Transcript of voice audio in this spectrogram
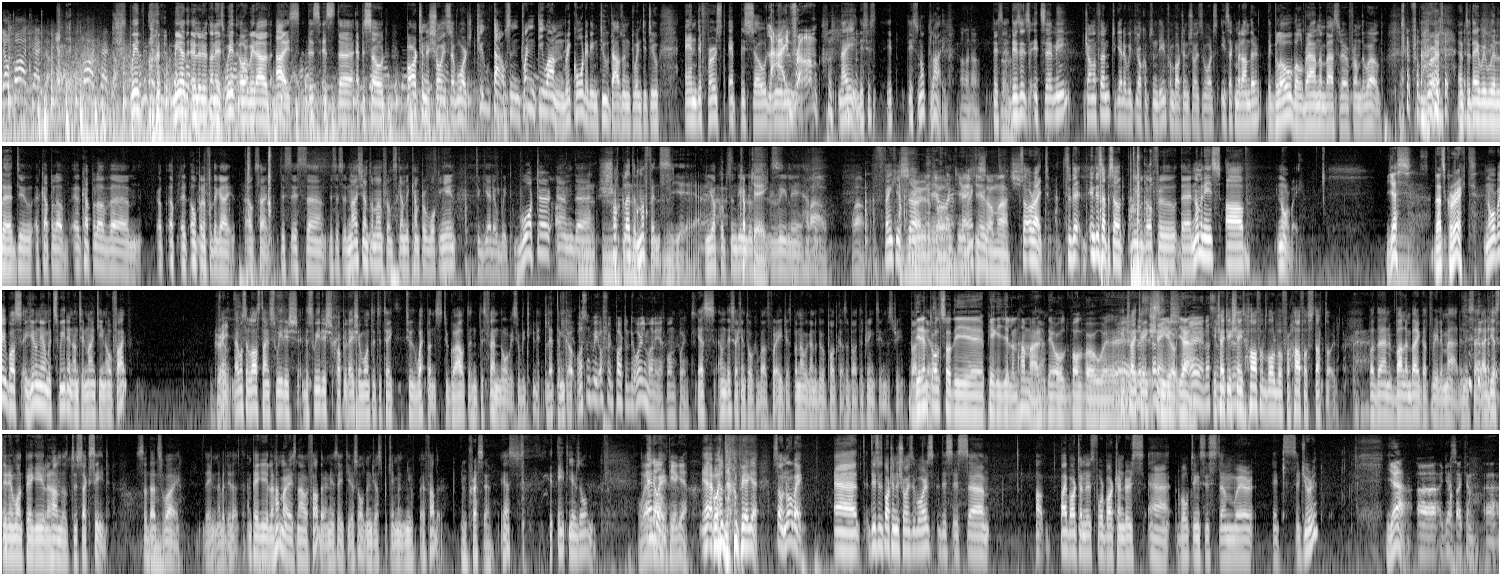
Yo, bartender. bartender. With, med eller utan is, with or without ice. This is the episode Bartender Choice Awards 2021, recorded in 2022. And the first episode Live will- from. Nej, this is it. It's not live. Oh no. This this is it's uh, me, Jonatan, together with Jakob Sundin from Bartender Choice Awards, Isac Melander, the global brand ambassador from the world. from the world. and today we will uh, do a couple of a couple of um, up, up, uh, open for the guy outside. This is uh, this is a nice gentleman from Scandic Camper walking in, together with water and uh, chocolate muffins. Yeah. Jakob Sundin Cupcakes. looks really happy. Wow. Wow. Thank you, sir. Beautiful. Thank you. Thank Thank you you. so much. So, all right. Today, in this episode, we will go through the nominees of Norway. Yes, that's correct. Norway was a union with Sweden until 1905. Great. So that was the last time Swedish the Swedish population wanted to take to weapons to go out and defend Norway, so we didn't let them go. Wasn't we offered part of the oil money at one point? Yes, and this I can talk about for ages, but now we're going to do a podcast about the drinks industry. But Didn't yes, also the uh, PG Gyllenhammar, Yeah. the old Volvo, uh, He tried to that's- that's- exchange. CEO, yeah. yeah, that's he tried to yeah. exchange half of Volvo for half of Statoil. But then Wallenberg got really mad and he said, I just didn't want PG Gyllenhammar to succeed. So that's Mm. why they never did that. And PG Gyllenhammar is now a father and he's eight years old and just became a new a father. Impressive. Yes, eight years old. Well Anyway. done, PG. Yeah, well done, PG. So Norway. Uh, this is Bartender Choice Awards. This is um, uh, by bartenders for bartenders uh, voting system where it's a jury. Yeah, uh, I guess I can uh,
